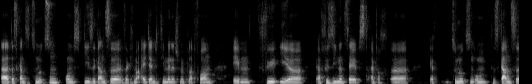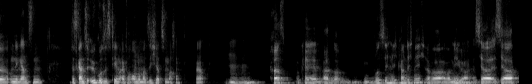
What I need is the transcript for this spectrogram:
äh, das Ganze zu nutzen und diese ganze, sag ich mal, Identity Management Plattform eben für ihr, ja, für Siemens selbst einfach äh, zu nutzen, um das Ganze, um den ganzen das ganze Ökosystem einfach auch nochmal sicher zu machen. Ja. Mhm. Krass, okay. Also wusste ich nicht, kannte ich nicht, aber, aber mega. Ist ja, ist ja,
